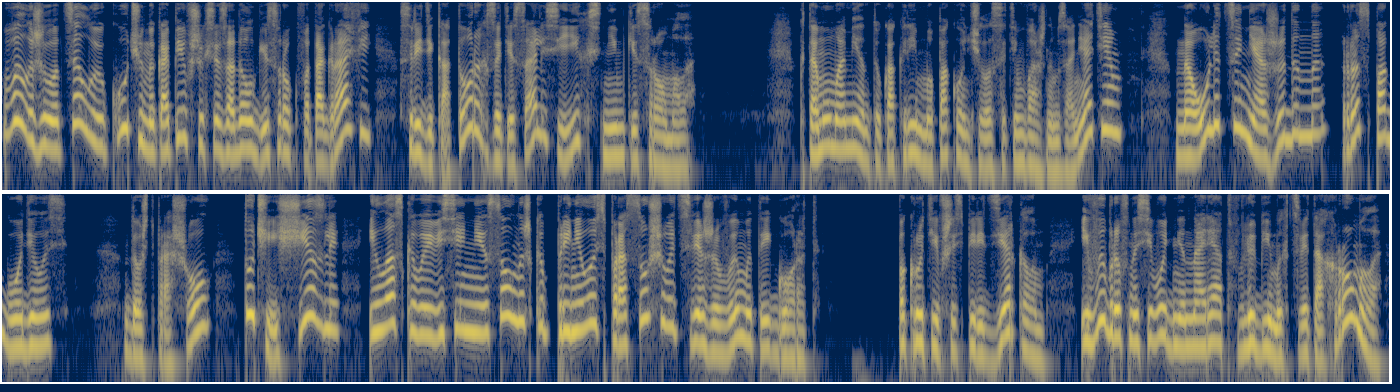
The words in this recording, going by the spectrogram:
Выложила целую кучу накопившихся за долгий срок фотографий, среди которых затесались и их снимки с Ромала. К тому моменту, как Римма покончила с этим важным занятием, на улице неожиданно распогодилось. Дождь прошел, Тучи исчезли, и ласковое весеннее солнышко принялось просушивать свежевымытый город. Покрутившись перед зеркалом и выбрав на сегодня наряд в любимых цветах Ромала,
